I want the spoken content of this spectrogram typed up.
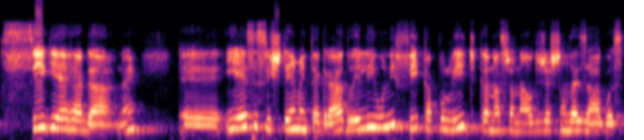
SIG-RH, né, é, e esse sistema integrado ele unifica a política nacional de gestão das águas.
